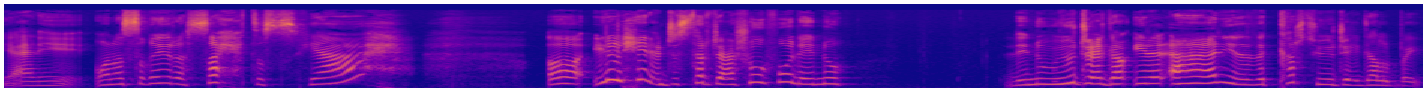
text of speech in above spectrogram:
يعني وأنا صغيرة صحت الصياح آه إلى الحين عجزت أرجع أشوفه لأنه لأنه يوجع قلبي إلى الآن إذا ذكرته يوجع قلبي.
